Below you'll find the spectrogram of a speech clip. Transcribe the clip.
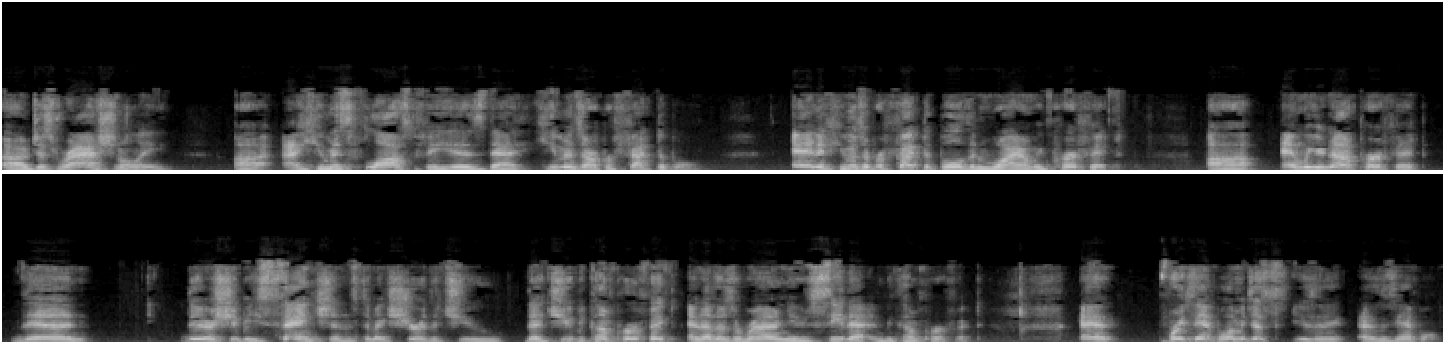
uh, just rationally, uh, a humanist philosophy is that humans are perfectible, and if humans are perfectible, then why aren't we perfect? Uh, and when you're not perfect, then there should be sanctions to make sure that you that you become perfect and others around you see that and become perfect. And for example, let me just use it as an example.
